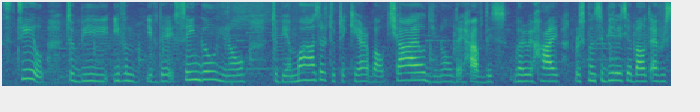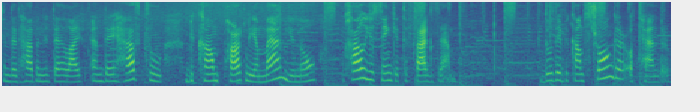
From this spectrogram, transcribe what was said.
still to be even if they're single you know to be a mother to take care about child you know they have this very high responsibility about everything that happened in their life and they have to become partly a man you know. How you think it affects them? Do they become stronger or tender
